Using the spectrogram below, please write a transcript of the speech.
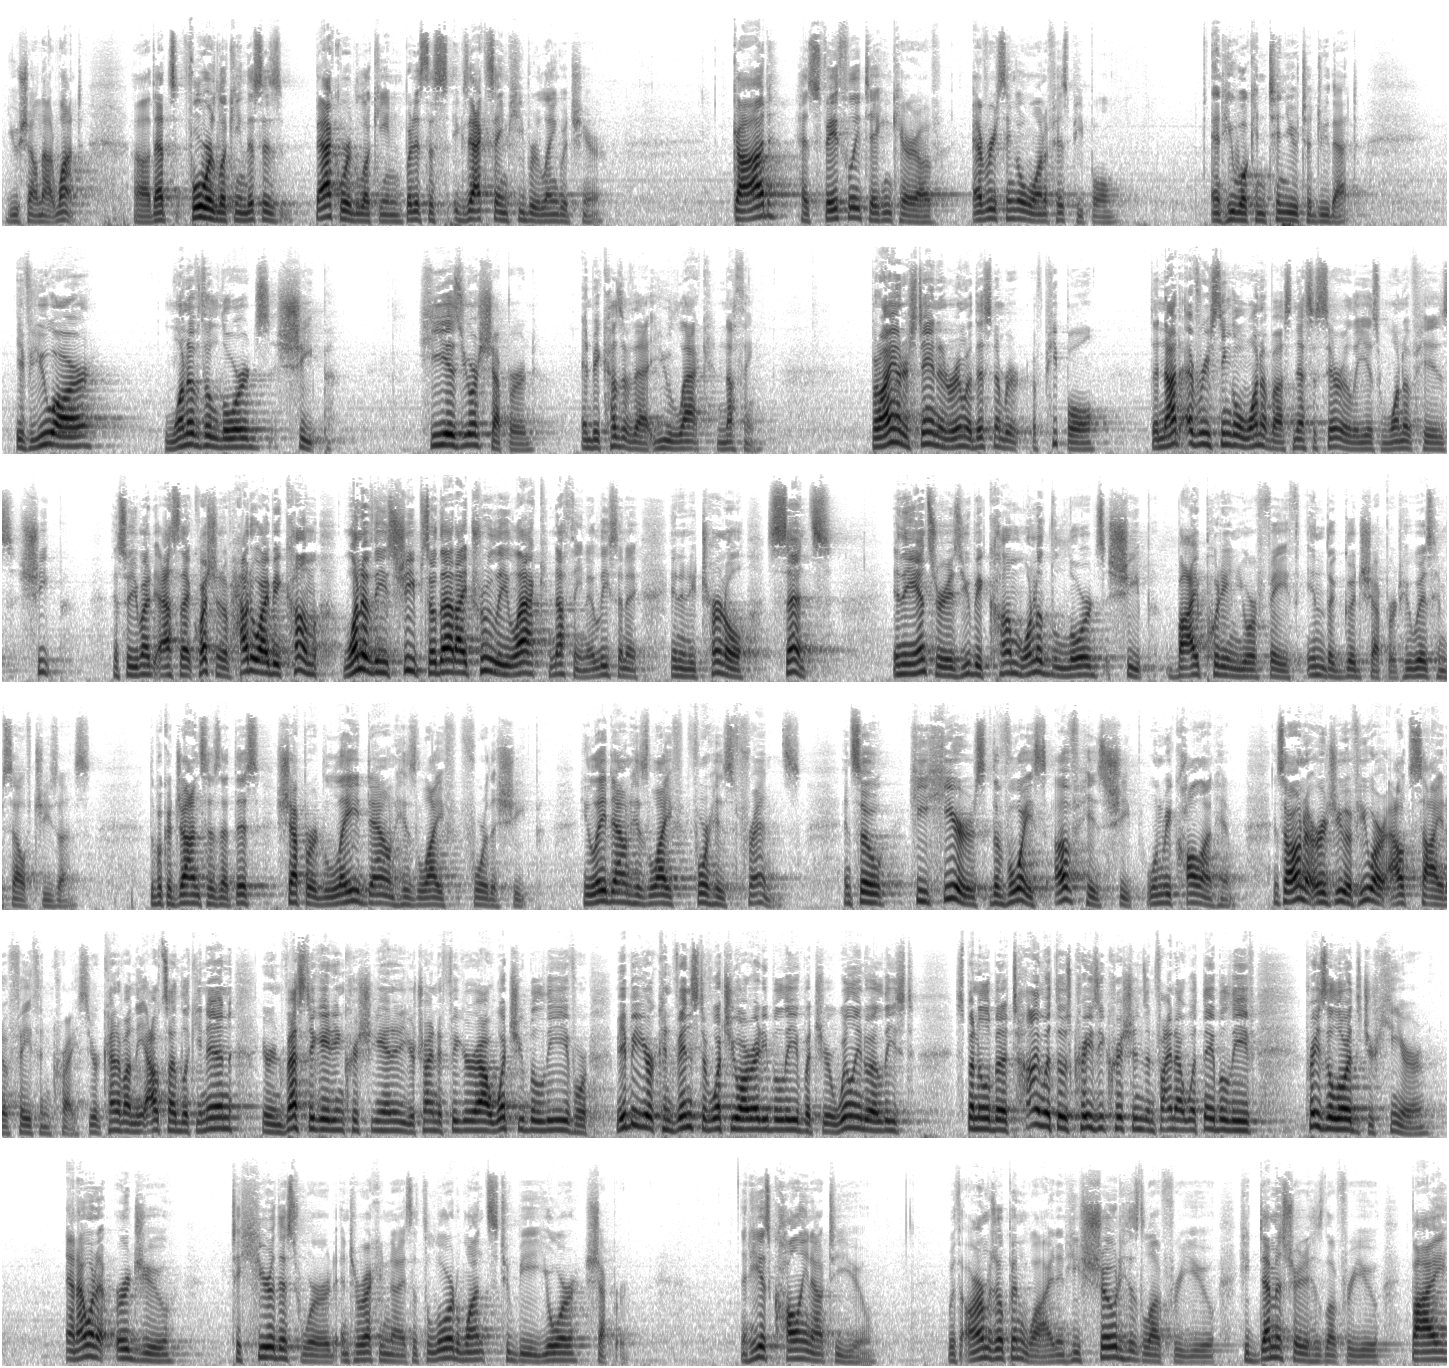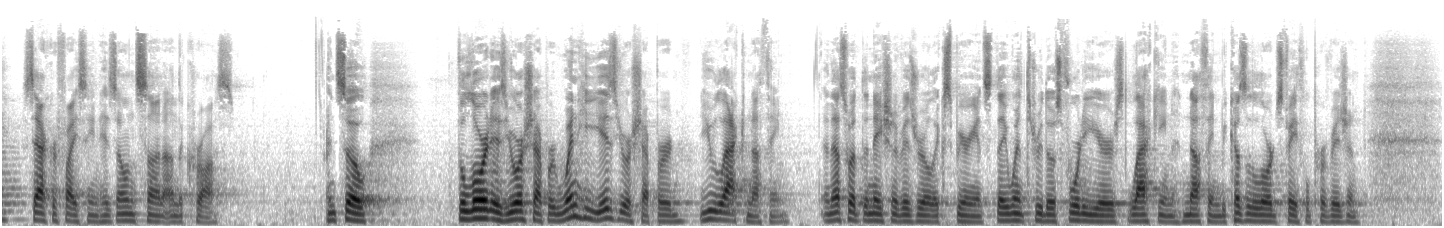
you shall not want. Uh, that's forward looking. This is backward looking, but it's the exact same Hebrew language here. God has faithfully taken care of every single one of his people, and he will continue to do that. If you are one of the Lord's sheep, he is your shepherd, and because of that, you lack nothing. But I understand in a room with this number of people, that not every single one of us necessarily is one of his sheep. And so you might ask that question of how do I become one of these sheep so that I truly lack nothing, at least in, a, in an eternal sense? And the answer is you become one of the Lord's sheep by putting your faith in the Good Shepherd, who is himself Jesus. The book of John says that this shepherd laid down his life for the sheep, he laid down his life for his friends. And so he hears the voice of his sheep when we call on him. And so I want to urge you if you are outside of faith in Christ, you're kind of on the outside looking in, you're investigating Christianity, you're trying to figure out what you believe, or maybe you're convinced of what you already believe, but you're willing to at least spend a little bit of time with those crazy Christians and find out what they believe. Praise the Lord that you're here. And I want to urge you to hear this word and to recognize that the Lord wants to be your shepherd. And He is calling out to you with arms open wide, and He showed His love for you. He demonstrated His love for you by sacrificing His own Son on the cross. And so, the Lord is your shepherd. When He is your shepherd, you lack nothing. And that's what the nation of Israel experienced. They went through those 40 years lacking nothing because of the Lord's faithful provision.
